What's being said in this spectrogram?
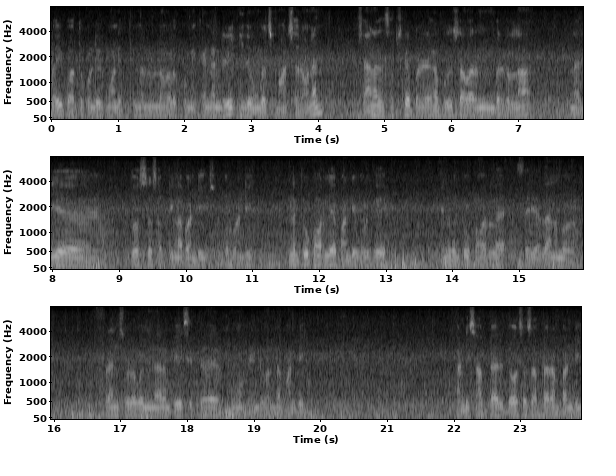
லைவ் பார்த்து கொண்டிருக்கும் அனைத்து நல்லுள்ளங்களுக்கும் மிக்க நன்றி. இது உங்கள் ஸ்மார்ட் சரவணன். சேனல் சப்ஸ்கிரைப் பண்ணிடுங்க புதுசாக வர நண்பர்கள்லாம் நிறைய தோசை சாப்பிட்டீங்களா பாண்டி? சூப்பர் பாண்டி. இன்னும் தூக்கம் வரலையா பாண்டி உங்களுக்கு? எனக்கும் தூக்கம் வரல. சரி அதான் நம்ம ஃப்ரெண்ட்ஸோட கொஞ்ச நேரம் பேசிட்டு இருப்போம் அப்படின்ட்டு வந்தேன் பாண்டி. பாண்டி சாப்பிட்டாரு. தோசை சாப்பிட்டாராம் பாண்டி.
